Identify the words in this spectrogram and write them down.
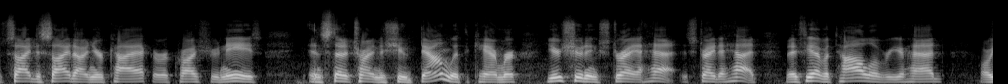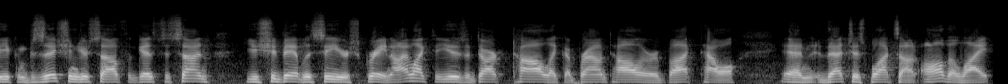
side to side on your kayak or across your knees, instead of trying to shoot down with the camera, you're shooting straight ahead. Straight ahead. And if you have a towel over your head, or you can position yourself against the sun, you should be able to see your screen. I like to use a dark towel, like a brown towel or a black towel, and that just blocks out all the light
